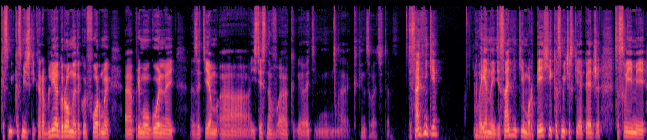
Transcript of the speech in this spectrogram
косми- космические корабли огромной такой формы, э, прямоугольной, затем, э, естественно, в, э, эти, э, как они называются-то, десантники. Военные десантники, морпехи космические, опять же, со своими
